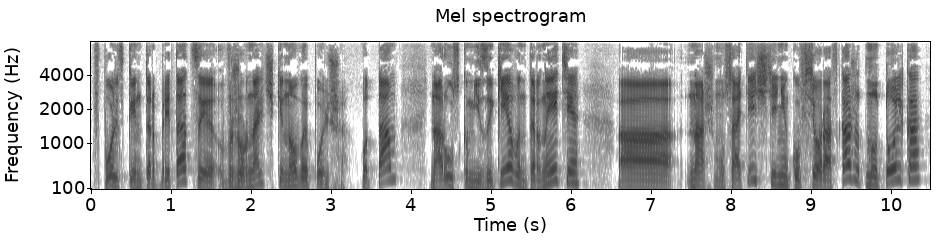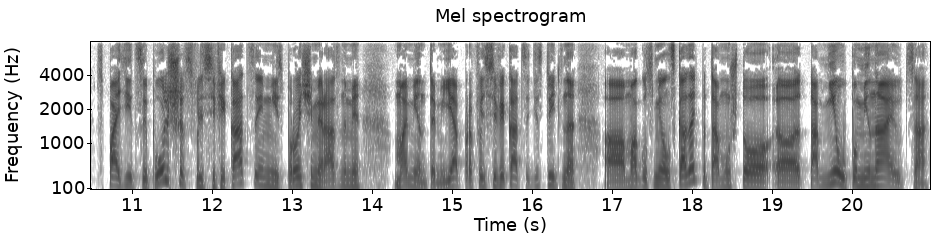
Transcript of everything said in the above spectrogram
в польской интерпретации в журнальчике «Новая Польша». Вот там на русском языке в интернете нашему соотечественнику все расскажут, но только с позиции Польши, с фальсификациями и с прочими разными моментами. Я про фальсификации действительно а, могу смело сказать, потому что а, там не упоминаются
